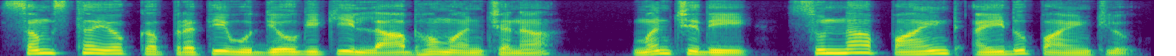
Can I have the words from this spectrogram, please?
సంస్థ యొక్క ప్రతి ఉద్యోగికి లాభం అంచనా మంచిది సున్నా పాయింట్ ఐదు పాయింట్లు.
